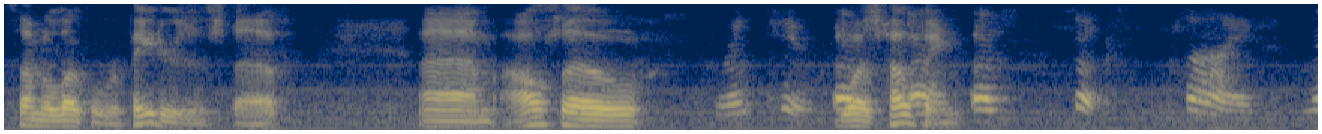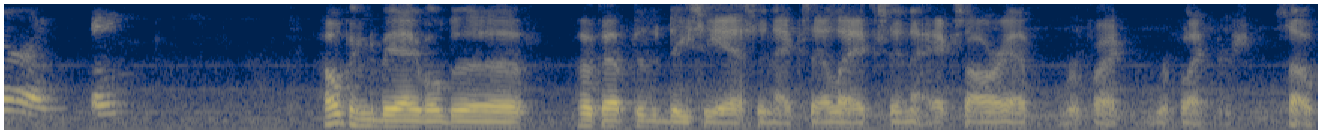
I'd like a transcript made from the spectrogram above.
some of the local repeaters and stuff. Um, also, to Was hoping. Six five nine eight. hoping to be able to hook up to the DCS and XLX and XRF reflect, reflectors. So,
